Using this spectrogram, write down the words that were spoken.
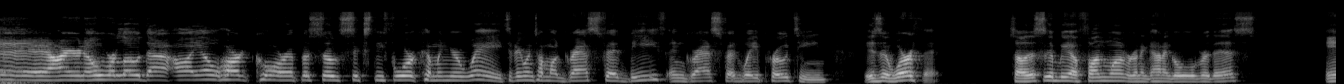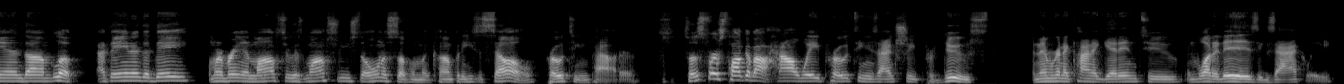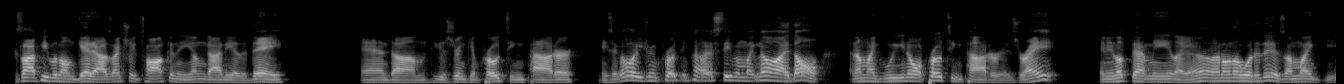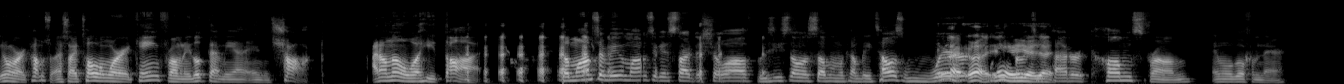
Hey, Iron Overload.io Hardcore episode 64 coming your way. Today we're talking about grass fed beef and grass fed whey protein. Is it worth it? So, this is going to be a fun one. We're going to kind of go over this. And um, look, at the end of the day, I'm going to bring in Mobster because Mobster used to own a supplement company. He used to sell protein powder. So, let's first talk about how whey protein is actually produced. And then we're going to kind of get into and what it is exactly. Because a lot of people don't get it. I was actually talking to a young guy the other day and um, he was drinking protein powder. And he's like, "Oh, you drink protein powder, Steve?" I'm like, "No, I don't." And I'm like, "Well, you know what protein powder is, right?" And he looked at me like, "Oh, I don't know what it is." I'm like, "You know where it comes from?" So I told him where it came from, and he looked at me in shock. I don't know what he thought. the mobster, maybe mobster can start to show off because he's still in a supplement company. Tell us where yeah, right. yeah, protein yeah, powder comes from, and we'll go from there.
